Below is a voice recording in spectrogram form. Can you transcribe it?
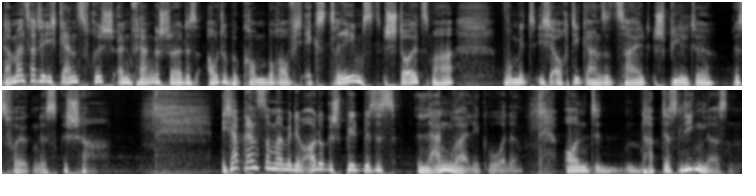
Damals hatte ich ganz frisch ein ferngesteuertes Auto bekommen, worauf ich extremst stolz war, womit ich auch die ganze Zeit spielte, bis folgendes geschah. Ich habe ganz normal mit dem Auto gespielt, bis es langweilig wurde und habe das liegen lassen.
